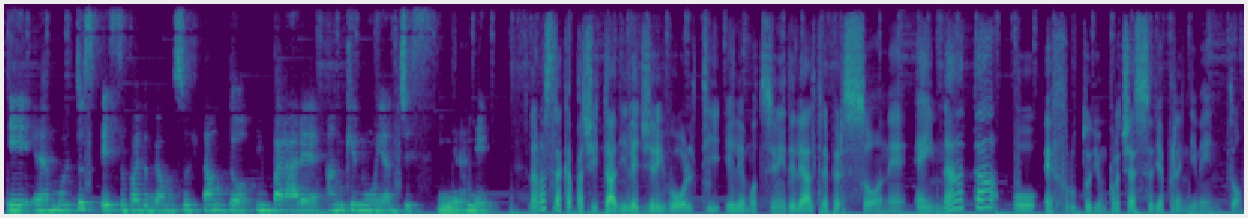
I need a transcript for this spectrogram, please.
e eh, molto spesso poi dobbiamo soltanto imparare anche noi a gestirli. La nostra capacità di leggere i volti e le emozioni delle altre persone è innata o è frutto di un processo di apprendimento?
